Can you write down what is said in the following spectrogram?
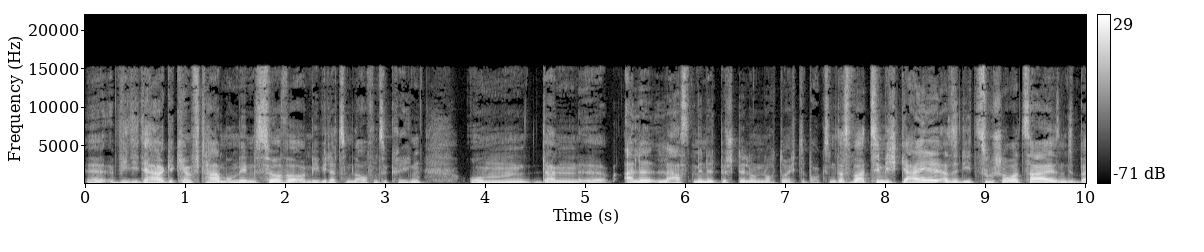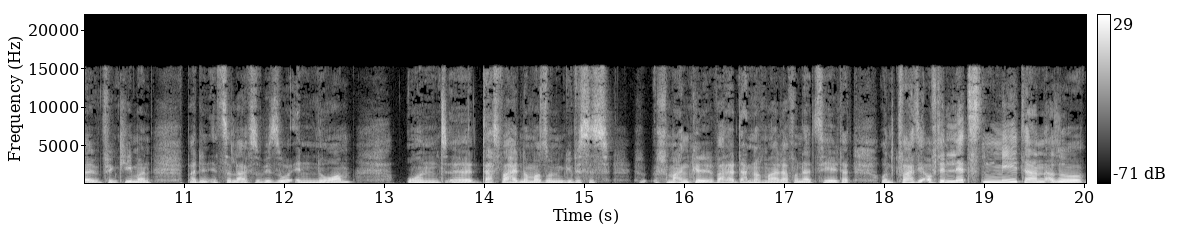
äh, wie die da gekämpft haben, um den Server irgendwie wieder zum Laufen zu kriegen, um dann äh, alle Last-Minute-Bestellungen noch durchzuboxen. Das war ziemlich geil. Also die Zuschauerzahl sind bei Finn Kliman bei den Insta-Live sowieso enorm. Und äh, das war halt nochmal so ein gewisses Schmankel, weil er dann nochmal davon erzählt hat. Und quasi auf den letzten Metern, also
